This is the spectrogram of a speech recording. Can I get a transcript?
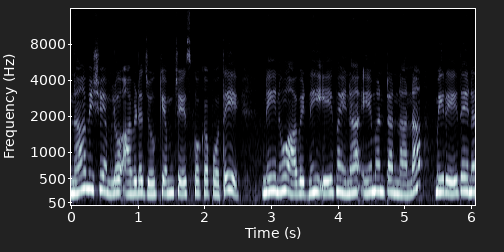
నా విషయంలో ఆవిడ జోక్యం చేసుకోకపోతే నేను ఆవిడ్ని ఏమైనా ఏమంటాను నాన్న? మీరు ఏదైనా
